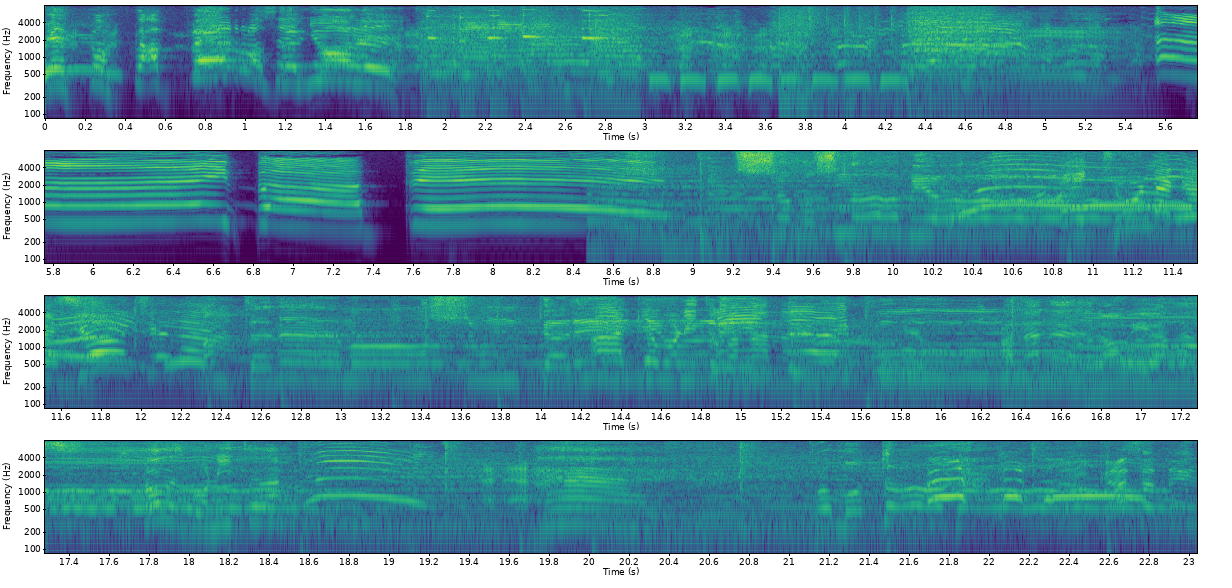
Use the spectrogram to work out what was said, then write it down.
¡Esto está perro, señores! ¡Ay, papel! Somos novios. ¡Qué chula canción, chela! Tenemos un cariño. ¡Ah, qué bonito andan de novio! Andan de novio, andas... Todo es bonito, ¿verdad? Como todo. Pero cásate,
